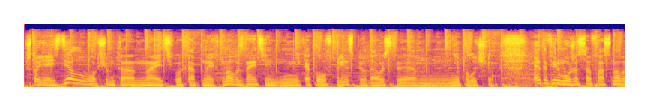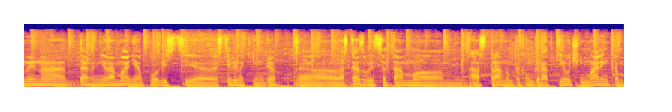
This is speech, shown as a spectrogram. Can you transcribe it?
Что я и сделал, в общем-то, на этих выходных. Но, вы знаете, никакого, в принципе, удовольствия не получил. Это фильм ужасов, основанный на даже не романе, а повести э, Стивена Кинга. Э, Рассказывается там э, о странном таком городке, очень маленьком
